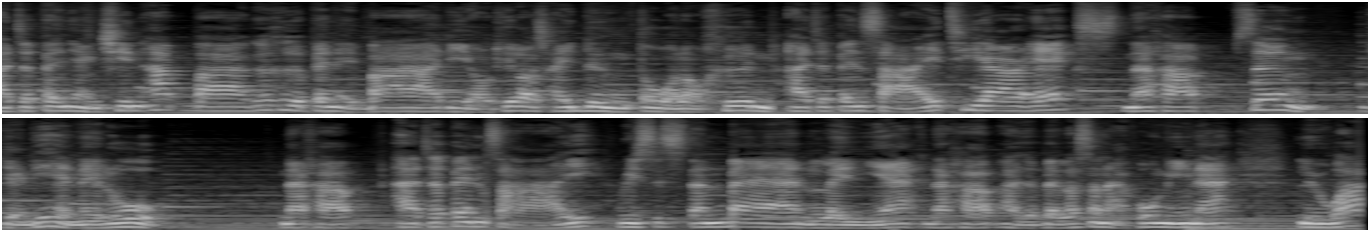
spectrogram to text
อาจจะเป็นอย่าง chin up bar ก็คือเป็นไอ้บาร์เดี่ยวที่เราใช้ดึงตัวเราขึ้น อาจจะเป็นสาย TRX นะครับ ซึ่งอย่างที่เห็นในรูป นะครับ อาจจะเป็นสาย resistant band อะไรเงี้ยนะครับ อาจจะเป็นลักษณะพวกนี้นะ หรือว่า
